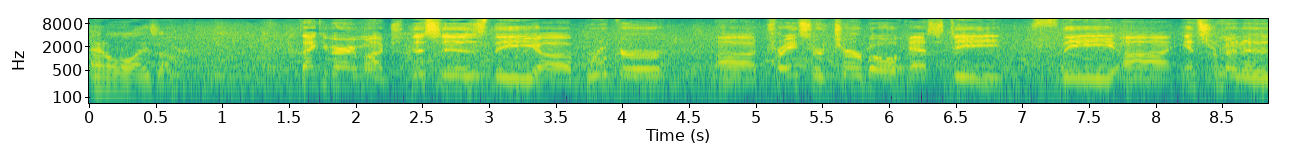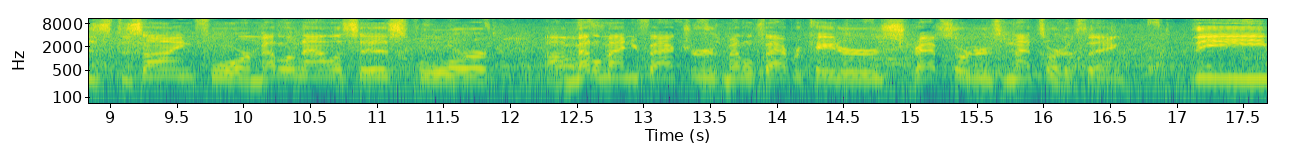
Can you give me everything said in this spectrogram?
analyzer. Thank you very much. This is the uh, Bruker uh, Tracer Turbo SD. The uh, instrument is designed for metal analysis, for uh, metal manufacturers, metal fabricators, scrap sorters, and that sort of thing. The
